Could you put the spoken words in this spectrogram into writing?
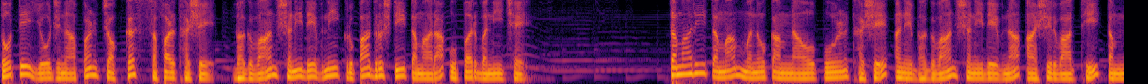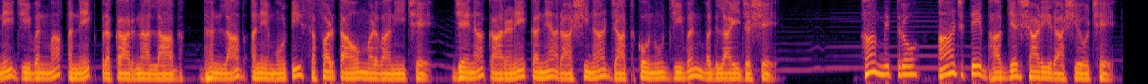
તો તે યોજના પણ ચોક્કસ સફળ થશે. ભગવાન શનિદેવની કૃપાદૃષ્ટિ તમારા ઉપર બની છે. તમારી તમામ મનોકામનાઓ પૂર્ણ થશે અને ભગવાન શનિદેવના આશીર્વાદથી તમને જીવનમાં અનેક પ્રકારના લાભ, ધનલાભ અને મોટી સફળતાઓ મળવાની છે, જેના કારણે કન્યા રાશિના જાતકોનું જીવન બદલાઈ જશે. હા મિત્રો, આજ તે ભાગ્યશાળી રાશિઓ છે.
